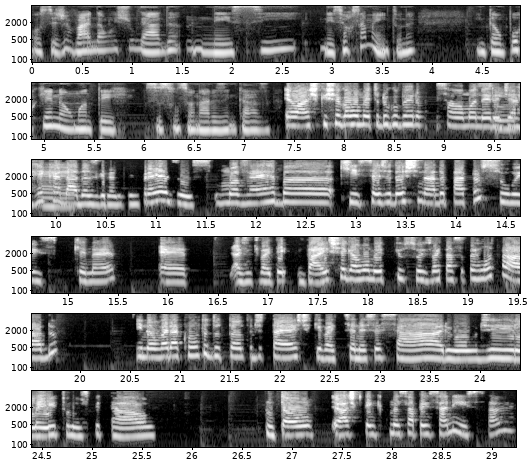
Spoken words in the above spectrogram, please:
Ou seja, vai dar uma enxugada nesse, nesse orçamento, né? Então, por que não manter esses funcionários em casa? Eu acho que chegou o momento do governo pensar uma maneira Sim, de arrecadar é. das grandes empresas uma verba que seja destinada para o SUS, que, né, é, a gente vai ter, vai chegar um momento que o SUS vai estar superlotado e não vai dar conta do tanto de teste que vai ser necessário ou de leito no hospital. Então, eu acho que tem que começar a pensar nisso, sabe?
